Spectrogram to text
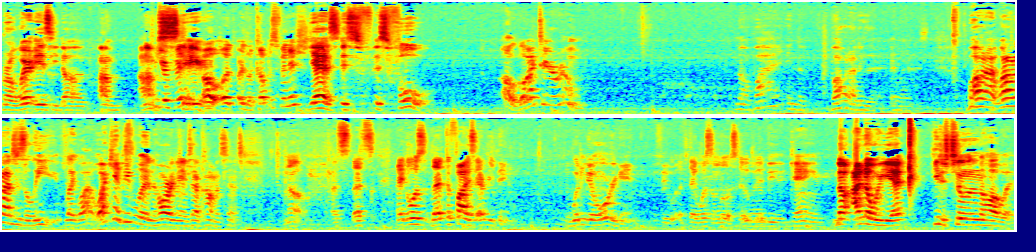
Bro, where is he, dog? I'm I'm You're scared. finished. Oh, uh, or the cup is finished? Yes, it's it's full. Oh, go back to your room. No, why in the why would I do that? Anyways, Why would I why don't I just leave? Like why why can't people in horror games have common sense? No, that's that's that goes that defies everything. It wouldn't be a horror game if it, if they wasn't a little stupid. It'd be a game. No, I know where he at. He just chilling in the hallway.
